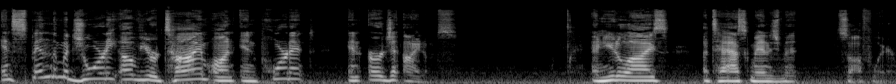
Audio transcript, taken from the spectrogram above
and spend the majority of your time on important and urgent items. And utilize a task management software.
